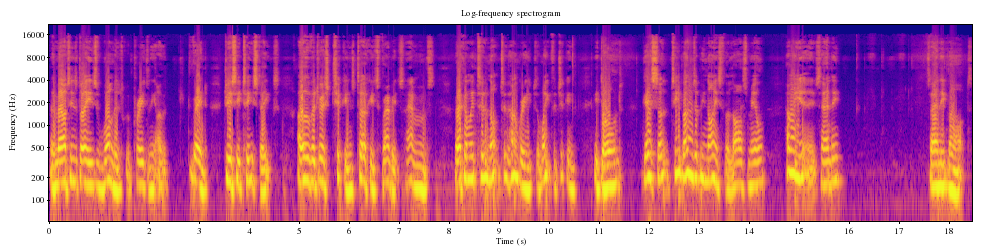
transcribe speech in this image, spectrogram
And the mountains glaze wandered praisingly over red, juicy tea steaks. Overdressed chickens, turkeys, rabbits, hams. Reckon we're too not too hungry to wait for chicken. He dawned. Guess uh, T-bones would be nice for last meal. How many, Sandy? Sandy barked.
